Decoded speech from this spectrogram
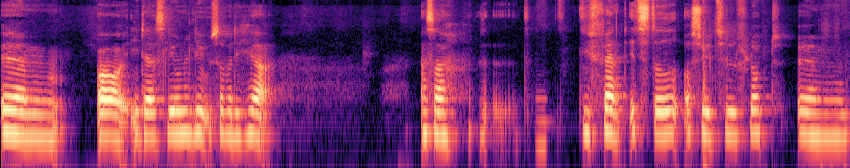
Øhm, og i deres levende liv, så var det her, altså, de fandt et sted at søge tilflugt. Øhm,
